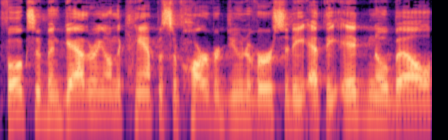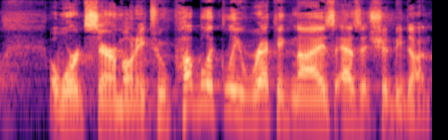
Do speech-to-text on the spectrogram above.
folks have been gathering on the campus of Harvard University at the Ig Nobel Awards ceremony to publicly recognize, as it should be done,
